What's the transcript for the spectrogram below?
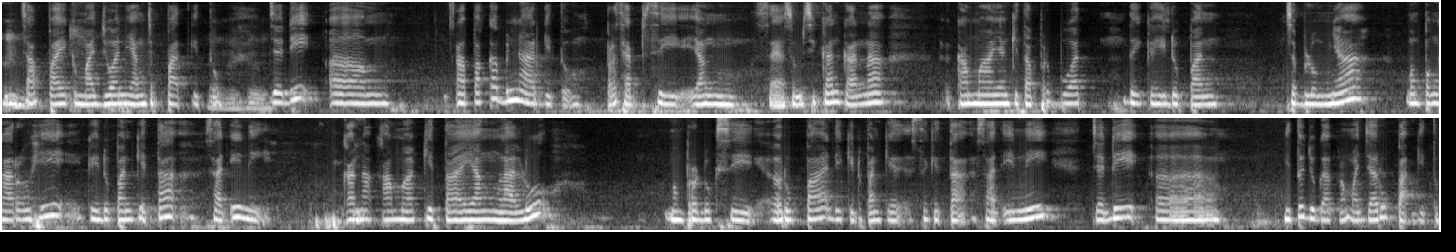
mencapai kemajuan yang cepat gitu. Hmm, jadi em, apakah benar gitu persepsi yang saya asumsikan? Karena karma yang kita perbuat di kehidupan sebelumnya mempengaruhi kehidupan kita saat ini. Karena karma kita yang lalu memproduksi eh, rupa di kehidupan ki- kita saat ini. Jadi eh, itu juga karma jarupa gitu.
